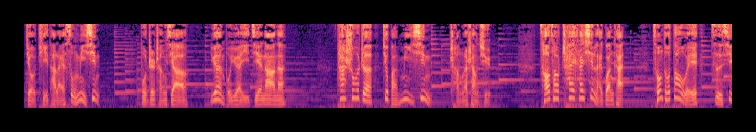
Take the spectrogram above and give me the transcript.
就替他来送密信，不知丞相愿不愿意接纳呢？他说着就把密信呈了上去。曹操拆开信来观看，从头到尾仔细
